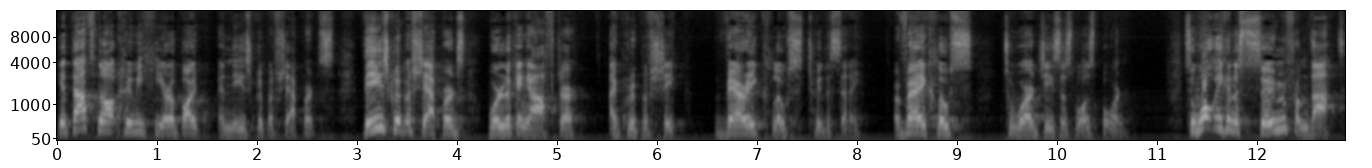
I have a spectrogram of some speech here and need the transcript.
Yet that's not who we hear about in these group of shepherds. These group of shepherds were looking after a group of sheep very close to the city, or very close to where Jesus was born. So, what we can assume from that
